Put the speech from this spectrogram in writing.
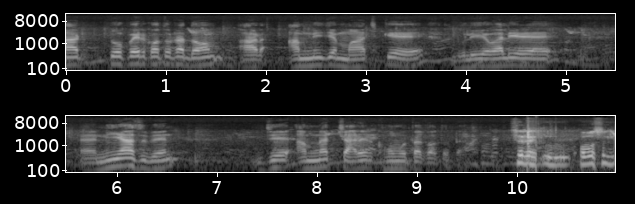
আর টোপের কতটা দম আর আপনি যে মাছকে ভুলিয়ে ভালিয়ে নিয়ে আসবেন যে আপনার চারের ক্ষমতা কতটা? সেটা অবশ্যই।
